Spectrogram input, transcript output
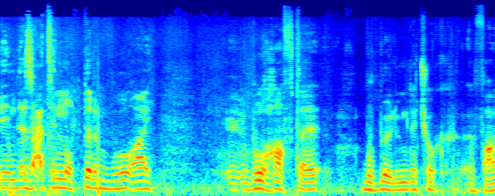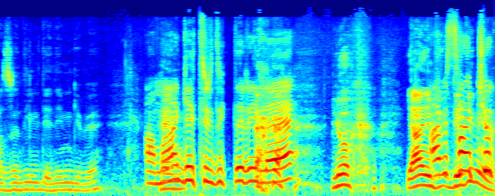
Benim de zaten notlarım bu ay, e, bu hafta, bu bölümde çok fazla değil dediğim gibi. Ama Hem- getirdikleriyle. Yok yani Abi sen ya. çok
